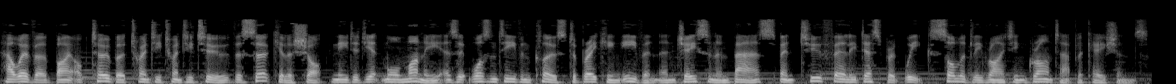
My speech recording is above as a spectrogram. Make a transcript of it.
However by October 2022 the circular shop needed yet more money as it wasn't even close to breaking even and Jason and Baz spent two fairly desperate weeks solidly writing grant applications.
